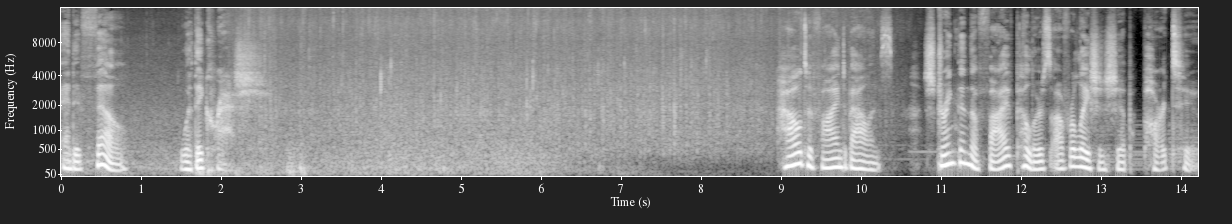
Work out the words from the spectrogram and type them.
and it fell with a crash. How to Find Balance Strengthen the Five Pillars of Relationship, Part 2.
